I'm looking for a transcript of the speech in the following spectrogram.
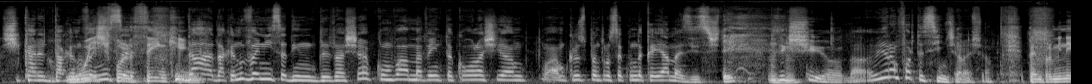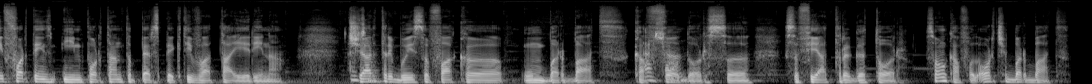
Și care, dacă nu Wishful venise... thinking. Da, dacă nu venise din de așa, cumva mi-a venit ecoul ăla și am, am crezut pentru o secundă că ea mi-a zis, știi? Zic și eu, da. Eram foarte sincer așa. Pentru mine e foarte in- importantă perspectiva ta, Irina. Ce Așa. ar trebui să facă un bărbat ca Așa. Fodor să, să fie atrăgător? Sau nu ca Fodor, orice bărbat.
